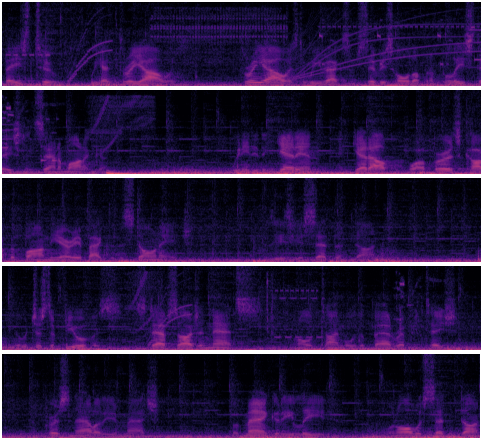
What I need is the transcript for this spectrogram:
Phase two. We had three hours. Three hours to evac some civvies holed up in a police station in Santa Monica. We needed to get in and get out before our birds carpet bombed the area back to the Stone Age. It was easier said than done. There were just a few of us. Staff Sergeant Nantz, an old timer with a bad reputation personality to match. But man, could he lead. When all was said and done,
